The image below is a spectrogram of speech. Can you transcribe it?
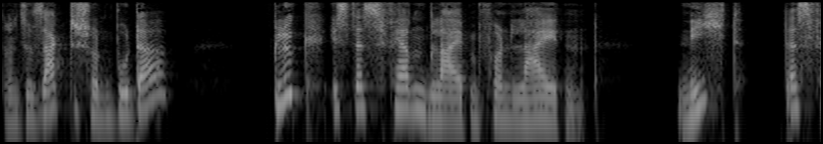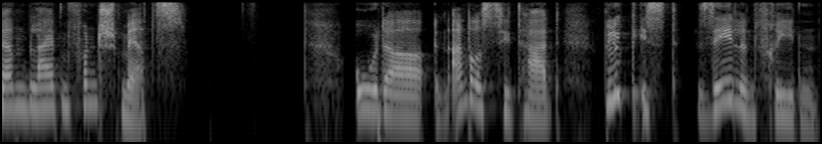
Und so sagte schon Buddha, Glück ist das Fernbleiben von Leiden, nicht das Fernbleiben von Schmerz. Oder ein anderes Zitat, Glück ist Seelenfrieden,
